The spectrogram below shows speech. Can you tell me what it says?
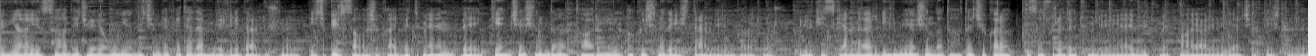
Dünyayı sadece 10 yıl içinde fetheden bir lider düşünün. Hiçbir savaşı kaybetmeyen ve genç yaşında tarihin akışını değiştiren bir imparator. Büyük İskender 20 yaşında tahta çıkarak kısa sürede tüm dünyaya hükmetme hayalini gerçekleştirdi.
